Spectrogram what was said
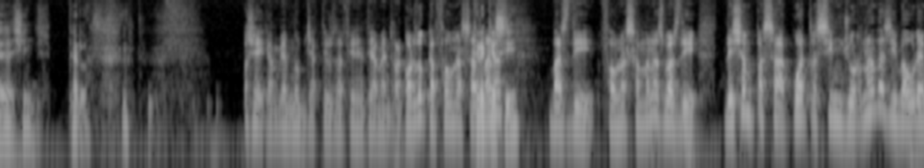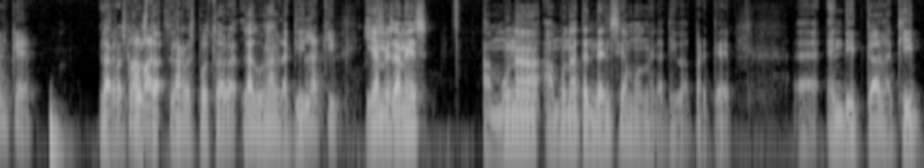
És així, Carles. O sigui, canviem d'objectius definitivament. Recordo que fa unes setmanes sí. vas dir, fa unes setmanes vas dir, deixa'm passar 4 o 5 jornades i veurem què. La resposta Clavat. la resposta l'ha donat l'equip. L'equip, sí, I a més senyor. a més, amb una, amb una tendència molt negativa, perquè eh, hem dit que l'equip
